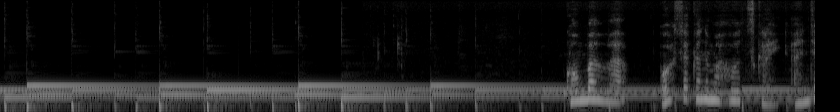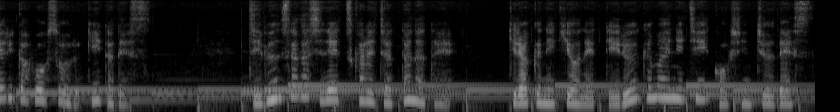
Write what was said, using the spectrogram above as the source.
こんばんは。大阪の魔法使いアンジェリカ・フォーソールギータです。自分探しで疲れちゃったあなたへ気楽に気を練っている毎日更新中です。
